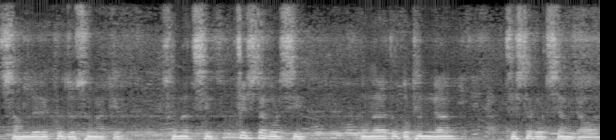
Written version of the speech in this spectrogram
সামনে রেখো জোসোনাকে। শোনাচ্ছি, চেষ্টা করছি। ওনারা তো কঠিন গান, চেষ্টা করছি আমি গাওয়ার।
